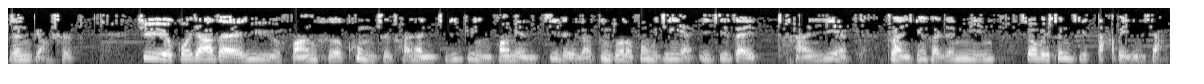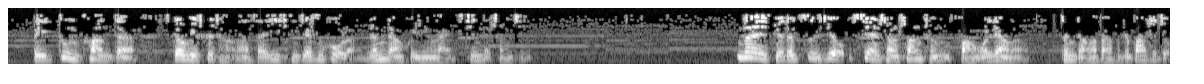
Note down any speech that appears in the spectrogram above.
仍表示，据国家在预防和控制传染疾病方面积累了更多的丰富经验，以及在产业转型和人民消费升级大背景下，被重创的。消费市场啊，在疫情结束后了，仍然会迎来新的升级。奈雪的自救线上商城访问量了增长了百分之八十九。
